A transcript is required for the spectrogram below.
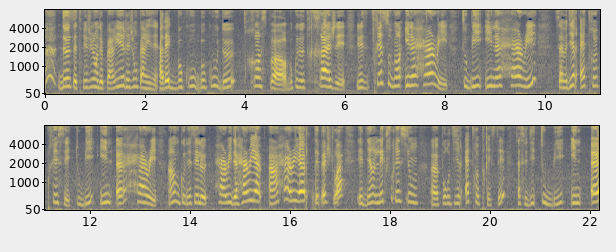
de cette région de Paris, région parisienne, avec beaucoup, beaucoup de transport, beaucoup de trajets. J'étais très souvent in a hurry. To be in a hurry, ça veut dire être pressé. To be in a hurry. Hein, vous connaissez le hurry, de hurry up. Hein, hurry up, dépêche-toi. Eh bien, l'expression euh, pour dire être pressé, ça se dit to be in a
